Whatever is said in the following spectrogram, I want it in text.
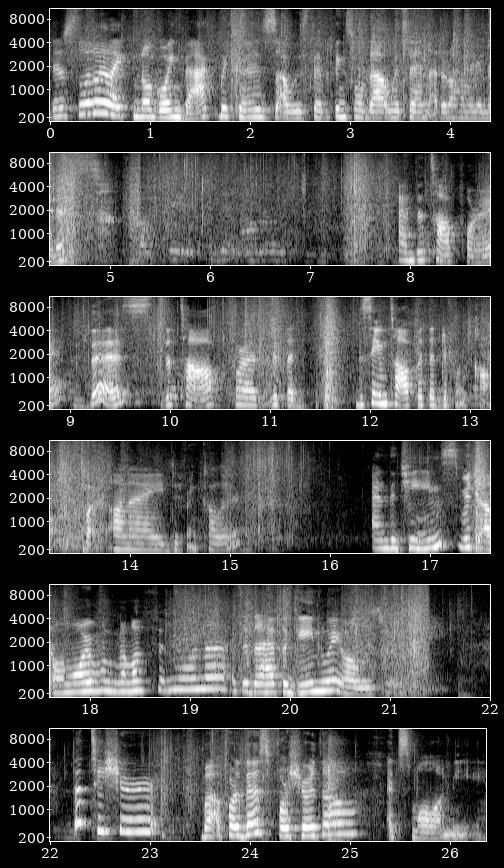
there's literally like no going back because I was everything sold out within I don't know how many minutes. And the top for it, this, the top for with the the same top with a different color, but on a different color. And the jeans, which I don't know if I'm gonna fit me or not. It's either I have to gain weight or lose weight. The t-shirt, but for this, for sure though, it's small on me,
